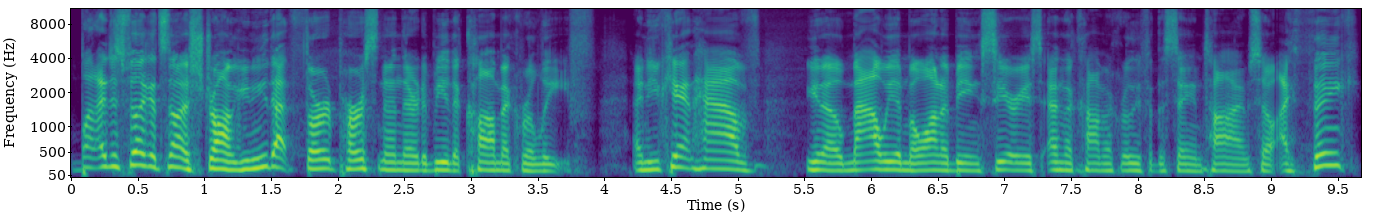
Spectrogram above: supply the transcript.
but I just feel like it's not as strong. You need that third person in there to be the comic relief. And you can't have, you know, Maui and Moana being serious and the comic relief at the same time. So I think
